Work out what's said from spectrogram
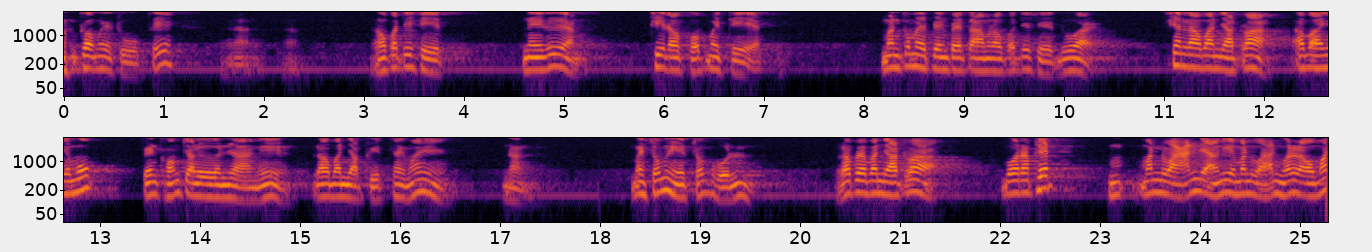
มันก็ไม่ถูกสิเราปฏิเสธในเรื่องที่เราครบไม่เตกมันก็ไม่เป็นไปตามเราปฏิเสธด้วย เช่นเราบัญญัติว่า อบายมุกเป็นของเจริญอย่างนี้ เราบัญญัติผิดใช่ไหมนั่นไม่สมเหตุสมผล เราไปบัญญัติว่าบรเพชรมันหวานอย่างนี้มันหวานเหมือนเราไหม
